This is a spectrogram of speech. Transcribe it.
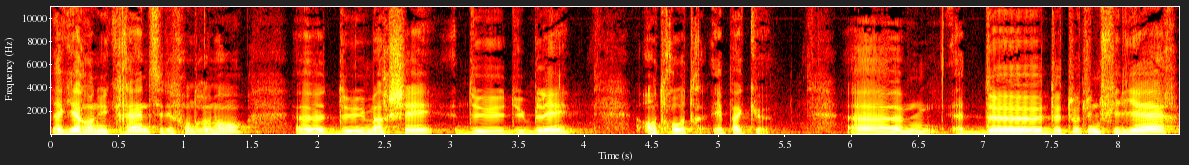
La guerre en Ukraine, c'est l'effondrement du marché du, blé, entre autres, et pas que. de, toute une filière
